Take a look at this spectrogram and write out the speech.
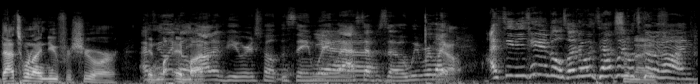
that's when I knew for sure. I in feel my, like in a my- lot of viewers felt the same way last episode. We were like, Yeah. I see these handles. I know exactly It's what's knife. going on.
